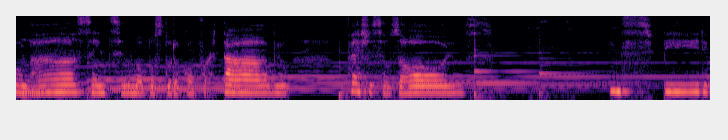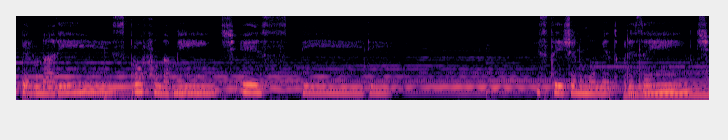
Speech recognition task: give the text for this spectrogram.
Olá, sente-se numa postura confortável, feche seus olhos. Inspire pelo nariz profundamente, expire. Esteja no momento presente,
